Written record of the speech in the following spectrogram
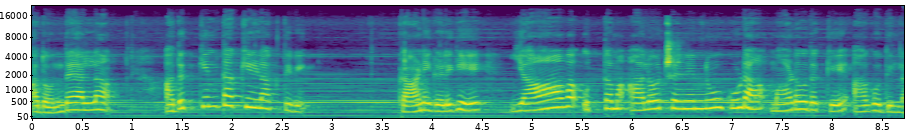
ಅದೊಂದೇ ಅಲ್ಲ, ಅದಕ್ಕಿಂತ ಕೀಳಾಗ್ತೀವಿ. ಪ್ರಾಣಿಗಳಿಗೆ ಯಾವ ಉತ್ತಮ ಆಲೋಚನೆಯನ್ನೂ ಕೂಡ ಮಾಡೋದಕ್ಕೆ ಆಗೋದಿಲ್ಲ.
